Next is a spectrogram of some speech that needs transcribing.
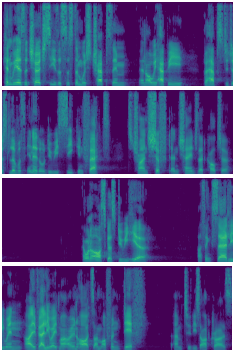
Can we as a church see the system which traps them, and are we happy perhaps to just live within it, or do we seek, in fact, to try and shift and change that culture. I want to ask us do we hear? I think sadly, when I evaluate my own heart, I'm often deaf um, to these outcries.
